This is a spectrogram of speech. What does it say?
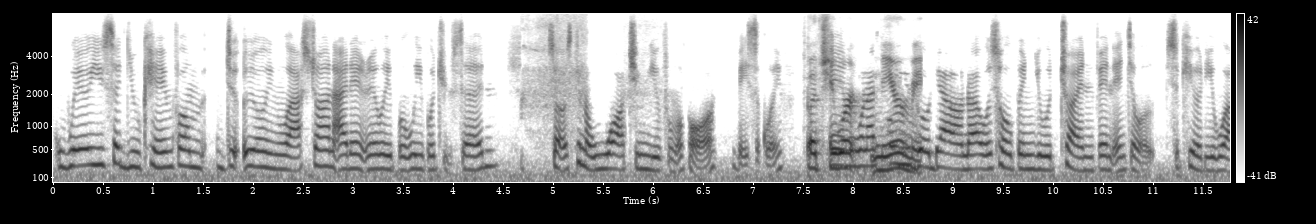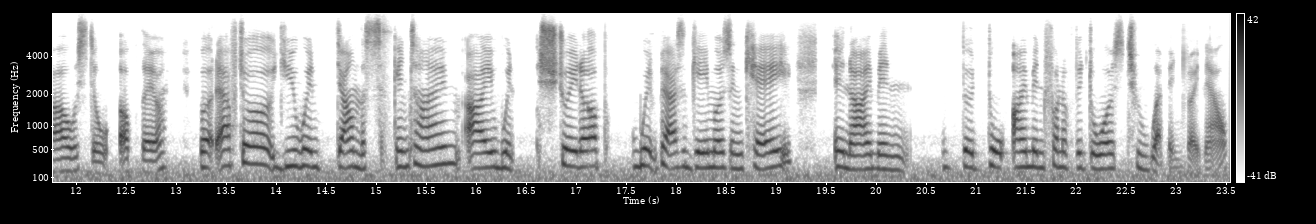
where you said you came from during last round. I didn't really believe what you said, so I was kind of watching you from afar, basically. But you and weren't when I near saw you me. go down, I was hoping you would try and vent into security while I was still up there. But after you went down the second time, I went straight up, went past gamers and K, and I'm in the door. I'm in front of the doors to weapons right now.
